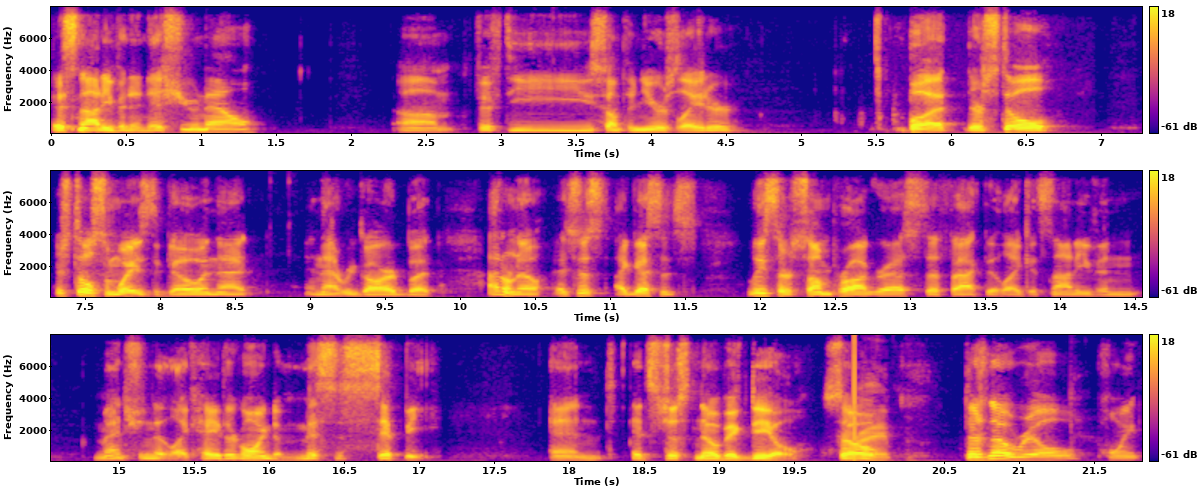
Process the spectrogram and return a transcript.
it's not even an issue now, um, fifty something years later, but there's still there's still some ways to go in that in that regard, but I don't know. It's just I guess it's least there's some progress. The fact that like it's not even mentioned that like hey they're going to Mississippi, and it's just no big deal. So right. there's no real point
